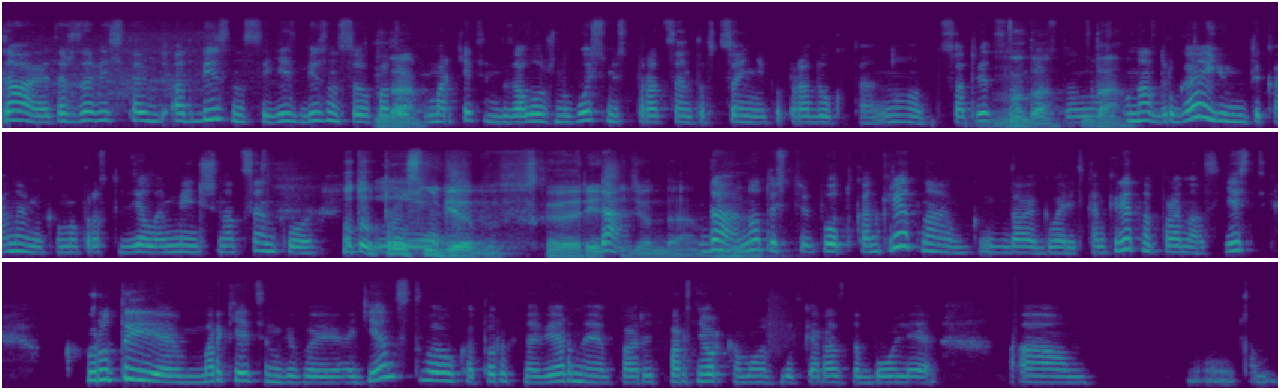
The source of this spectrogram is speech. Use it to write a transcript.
Да, это же зависит от, от бизнеса. Есть бизнесы, у которых да. маркетинг заложен 80% ценника продукта. Ну, соответственно, ну, да, просто, ну, да. у нас другая юнит-экономика, мы просто делаем меньше наценку. Ну, тут и... про услуги речь да. идет, да. Да, угу. ну, то есть вот конкретно, давай говорить конкретно про нас. Есть крутые маркетинговые агентства, у которых, наверное, партнерка может быть гораздо более там,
